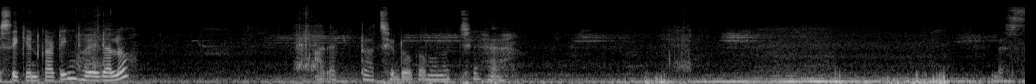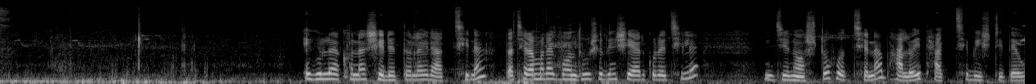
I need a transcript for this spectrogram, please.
সেকেন্ড কাটিং হয়ে গেল। আর একটা আছে, ডগা মনে হচ্ছে হ্যাঁ। ব্যাস। এগুলো এখন আর শেডের তলায় রাখছি না। তাছাড়া আমার এক বন্ধু সেদিন শেয়ার করেছিলে যে নষ্ট হচ্ছে না, ভালোই থাকছে বৃষ্টিতেও।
